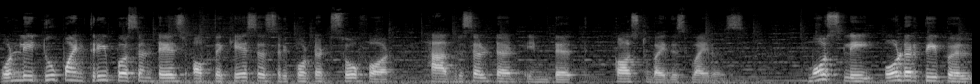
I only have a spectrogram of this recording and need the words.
Only 2.3% of the cases reported so far have resulted in death caused by this virus. Mostly older people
